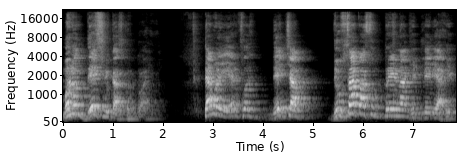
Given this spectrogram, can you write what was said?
म्हणून देश विकास करतो आहे. त्यामुळे एअरफोर्स डेच्या दिवसापासून प्रेरणा घेतलेली आहेत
